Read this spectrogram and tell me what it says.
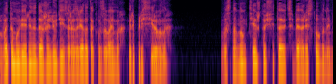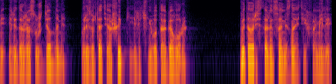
В этом уверены даже люди из разряда так называемых репрессированных. В основном те, что считают себя арестованными или даже осужденными в результате ошибки или чьего-то оговора. Вы, товарищ Сталин, сами знаете их фамилии,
